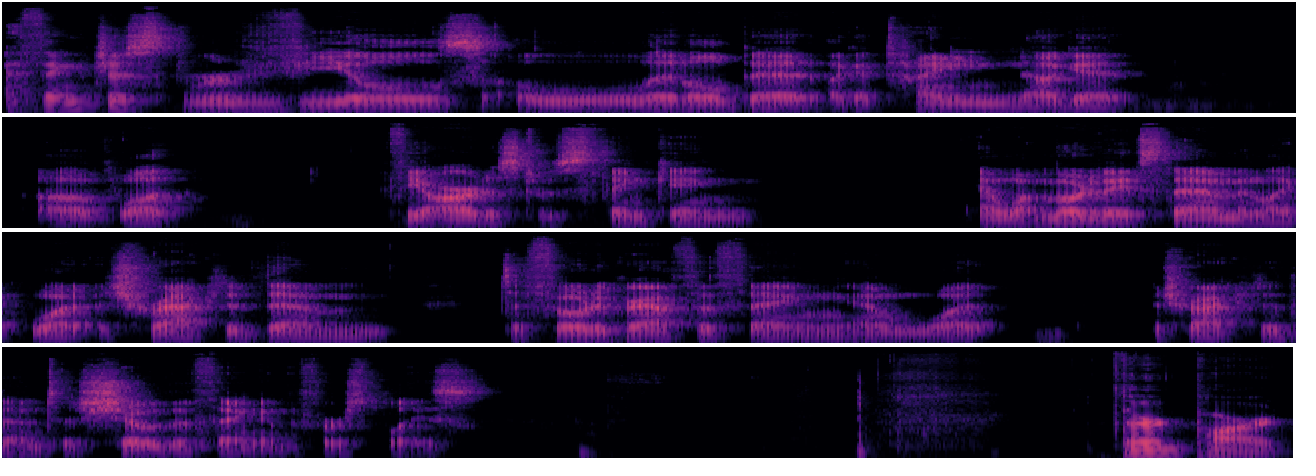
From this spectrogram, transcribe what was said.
i think just reveals a little bit like a tiny nugget of what the artist was thinking and what motivates them and like what attracted them to photograph the thing and what attracted them to show the thing in the first place. Third part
